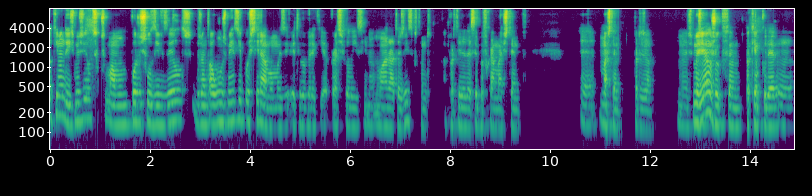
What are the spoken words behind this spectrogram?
aqui não diz, mas eles costumavam pôr os exclusivos deles durante alguns meses e depois tiravam. Mas eu estive a ver aqui a press release e não, não há datas disso, portanto, a partida deve ser para ficar mais tempo. É, mais tempo, para já. Mas, mas é um jogo para quem puder, uh,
